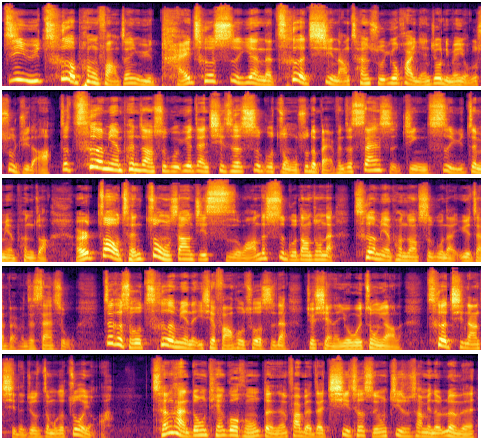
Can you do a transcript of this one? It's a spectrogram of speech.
基于侧碰仿真与台车试验的侧气囊参数优化研究里面有个数据的啊，这侧面碰撞事故约占汽车事故总数的百分之三十，仅次于正面碰撞。而造成重伤及死亡的事故当中呢，侧面碰撞事故呢约占百分之三十五。这个时候侧面的一些防护措施呢就显得尤为重要了。侧气囊起的就是这么个作用啊。陈海东、田国红等人发表在汽车使用技术上面的论文《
